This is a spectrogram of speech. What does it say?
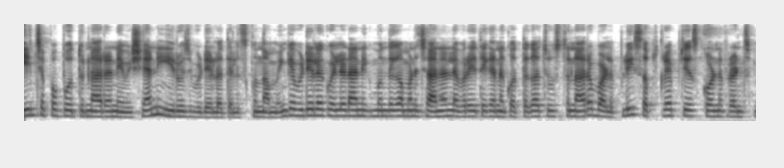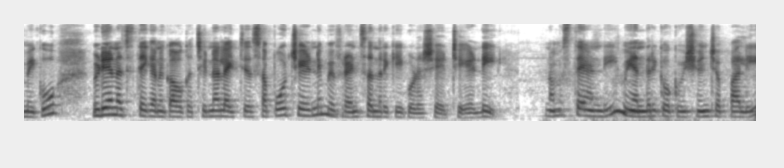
ఏం చెప్పబోతున్నారనే విషయాన్ని ఈ రోజు వీడియోలో తెలుసుకుందాం. ఇంకా వీడియోలోకి వెళ్ళడానికి ముందుగా మన ఛానల్ ఎవరైతే కనుక కొత్తగా చూస్తున్నారో వాళ్ళు ప్లీజ్ సబ్స్క్రైబ్ చేసుకోండి ఫ్రెండ్స్. మీకు వీడియో నచ్చితే కనుక ఒక చిన్న లైక్ చేసి సపోర్ట్ చేయండి. మీ ఫ్రెండ్స్ అందరికీ కూడా షేర్ చేయండి. నమస్తే అండి. మీ అందరికీ ఒక విషయం చెప్పాలి.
